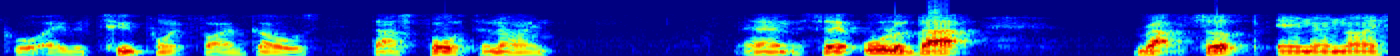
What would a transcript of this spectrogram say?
score over 2.5 goals. That's 4 to 9. Um, so all of that wrapped up in a nice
